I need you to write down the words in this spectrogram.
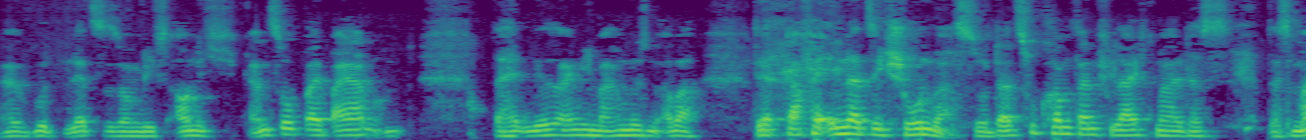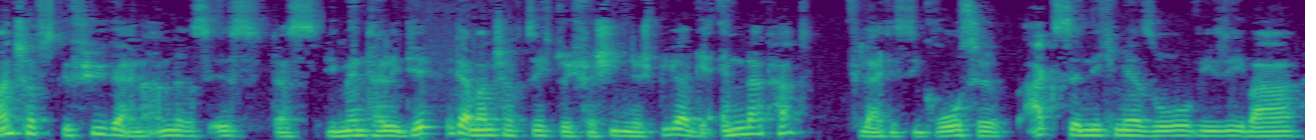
Ja, gut, letzte Saison lief es auch nicht ganz so bei Bayern und da hätten wir es eigentlich machen müssen, aber der, da verändert sich schon was. So dazu kommt dann vielleicht mal, dass das Mannschaftsgefüge ein anderes ist, dass die Mentalität der Mannschaft sich durch verschiedene Spieler geändert hat. Vielleicht ist die große Achse nicht mehr so, wie sie war.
